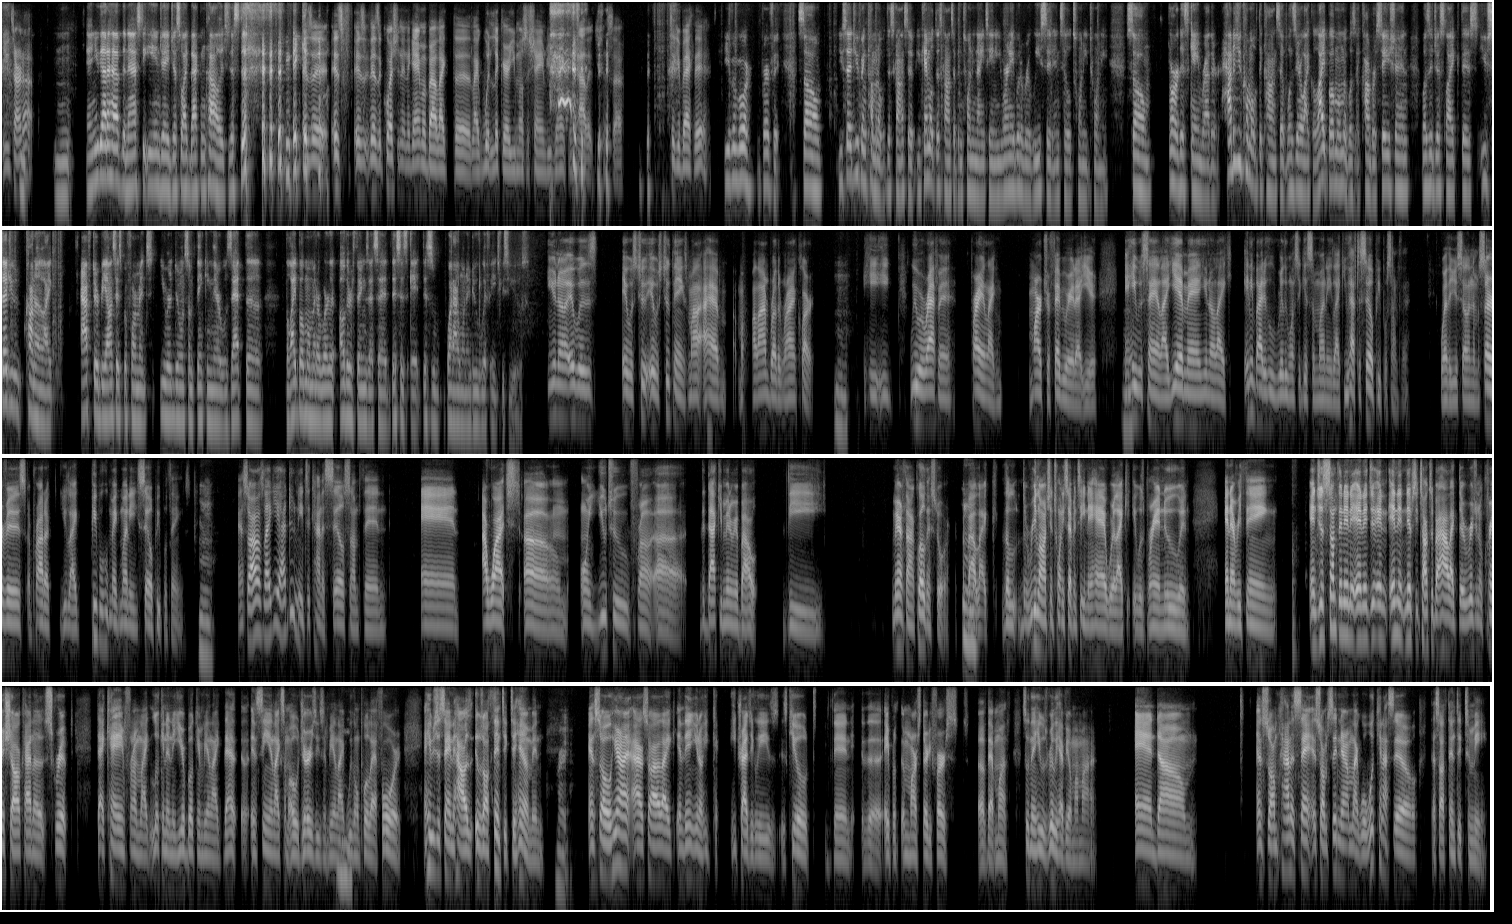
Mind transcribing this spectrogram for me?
You turn up. Mm-hmm. And you got to have the nasty E and J, just like back in college, just to make it. A, is is there's a question in the game about like the like what liquor are you most ashamed you drank in college? and so took you back there. Even more perfect. So you said you've been coming up with this concept. You came up with this concept in 2019, and you weren't able to release it until 2020. So or this game rather how did you come up with the concept was there like a light bulb moment was it a conversation was it just like this you said you kind of like after beyonce's performance you were doing some thinking there was that the the light bulb moment, or were there other things that said, "This is it. This is what I want to do with HBCUs"? You know, it was it was two it was two things. My I have my, my line brother Ryan Clark. Mm. He he we were rapping probably in like March or February that year, mm. and he was saying like, yeah, man, you know, like anybody who really wants to get some money, like you have to sell people something. Whether you're selling them a service, a product, you like people who make money sell people things. Mm. And so I was like, yeah, I do need to kind of sell something. And I watched um, on YouTube from uh, the documentary about the Marathon clothing store mm-hmm. about like the the relaunch in 2017 they had where like it was brand new and and everything and just something in it and it and in it Nipsey talks about how like the original Crenshaw kind of script that came from like looking in the yearbook and being like that uh, and seeing like some old jerseys and being like mm-hmm. we're gonna pull that forward and he was just saying how it was authentic to him and right and so here I, I so I like and then you know he he tragically is, is killed then the April March 31st of that month so then he was really heavy on my mind and um and so I'm kind of saying and so I'm sitting there I'm like well what can I sell that's authentic to me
